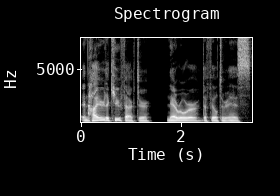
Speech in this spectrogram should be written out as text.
and higher the Q factor, narrower the filter is.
